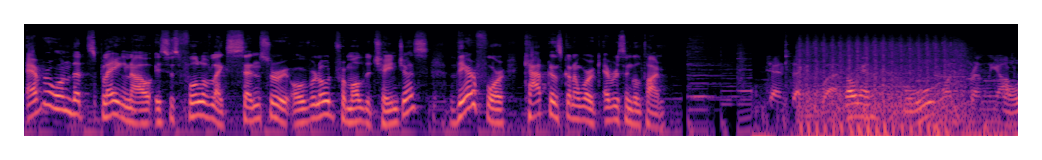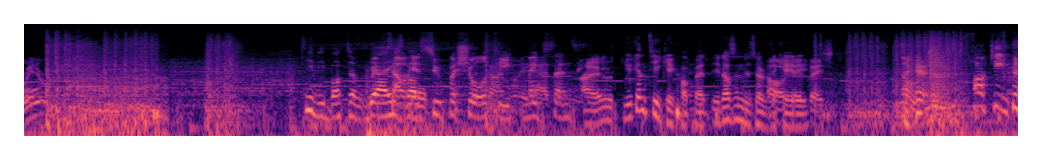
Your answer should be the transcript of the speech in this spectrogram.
Everyone that's playing now is just full of like sensory overload from all the changes. Therefore, Kapkan's gonna work every single time. 10 seconds left. Go in. One friendly operator. KD bottom. Yeah, he's out got it. super shorty. Makes sense. I, You can TK Cophead. He doesn't deserve the oh, okay, KD. based. Fucking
